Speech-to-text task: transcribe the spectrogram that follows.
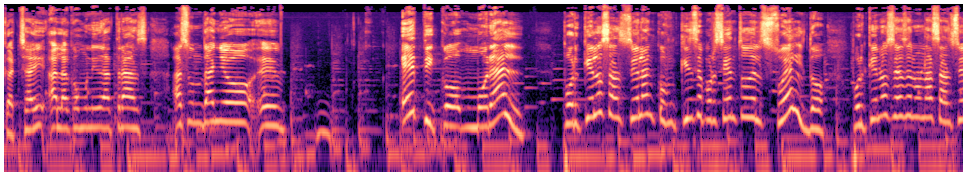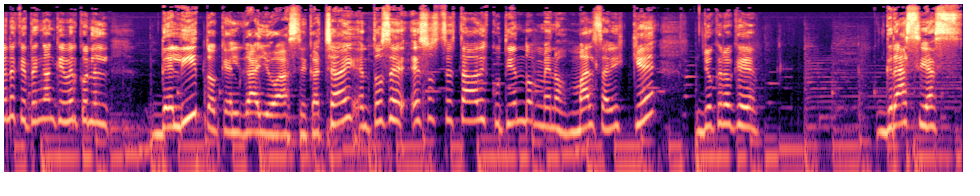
¿cachai? A la comunidad trans. Hace un daño eh, ético, moral. ¿Por qué lo sancionan con 15% del sueldo? ¿Por qué no se hacen unas sanciones que tengan que ver con el delito que el gallo hace, ¿cachai? Entonces, eso se estaba discutiendo menos mal, ¿sabéis qué? Yo creo que gracias,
